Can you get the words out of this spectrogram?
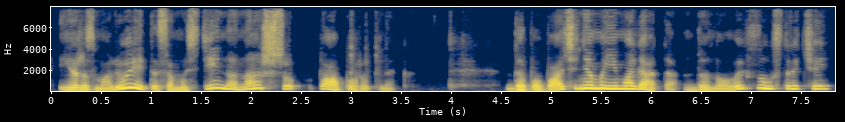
І розмалюєте самостійно наш папоротник. До побачення, мої малята, до нових зустрічей!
